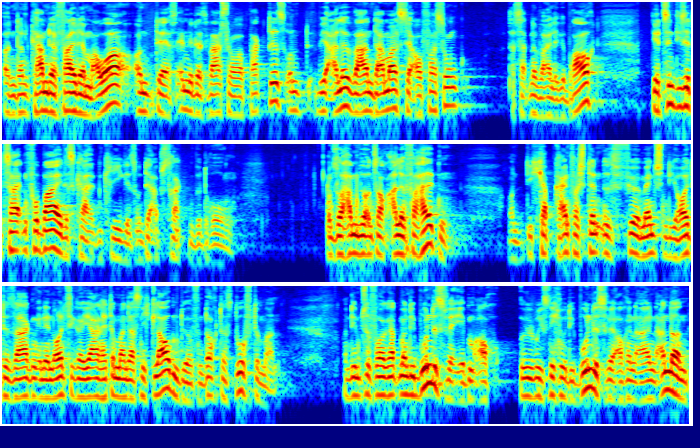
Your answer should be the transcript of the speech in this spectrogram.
Und dann kam der Fall der Mauer und das Ende des Warschauer Paktes. Und wir alle waren damals der Auffassung, das hat eine Weile gebraucht, jetzt sind diese Zeiten vorbei des Kalten Krieges und der abstrakten Bedrohung. Und so haben wir uns auch alle verhalten. Und ich habe kein Verständnis für Menschen, die heute sagen, in den 90er Jahren hätte man das nicht glauben dürfen. Doch, das durfte man. Und demzufolge hat man die Bundeswehr eben auch, übrigens nicht nur die Bundeswehr, auch in allen anderen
